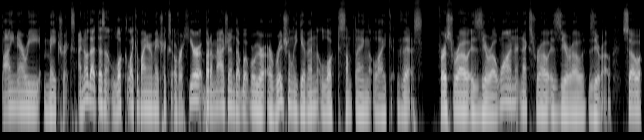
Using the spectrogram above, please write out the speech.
binary matrix. I know that doesn't look like a binary matrix over here, but imagine that what we were originally given looked something like this. First row is 0, 1, next row is 0, 0. So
